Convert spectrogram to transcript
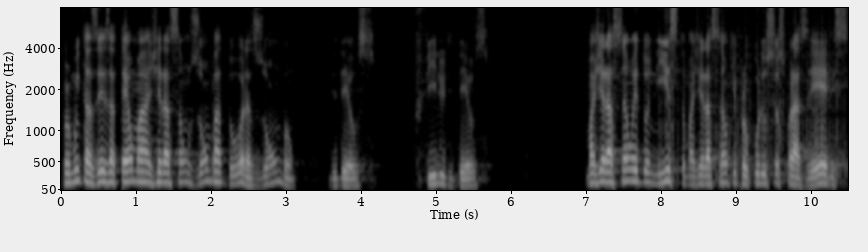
Por muitas vezes até uma geração zombadora, zombam de Deus, Filho de Deus. Uma geração hedonista, uma geração que procura os seus prazeres,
